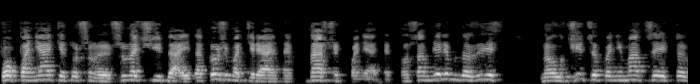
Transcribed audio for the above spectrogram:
то понятие, то, что, что значит еда, еда тоже материальное в наших понятиях. Но на самом деле мы должны здесь научиться понимать это,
